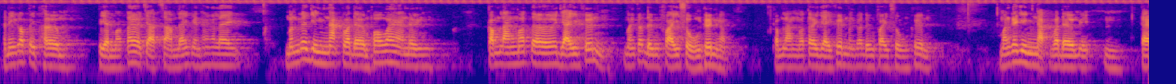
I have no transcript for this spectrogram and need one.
ทีนี้ก็ไปเพิ่มเปลี่ยนมอเตอร์จากสามแรงเป็นห้าแรง มันก็ยิงหนักกว่าเดิม เพราะว่าหนึ่งกำลังมอเตอร์ใหญ่ขึ้น มันก็ดึงไฟสูงขึ้นครับกำลังมอเตอร์ใหญ่ขึ้น มันก็ดึงไฟสูงขึ้น มันก็ยิงหนักกว่าเดิมอีกอืแต่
